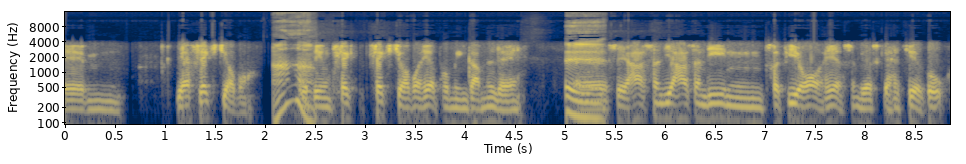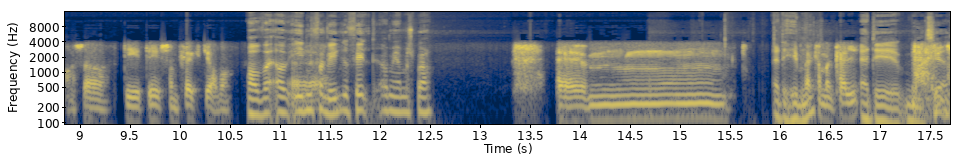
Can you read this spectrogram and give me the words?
øh, jeg er flexjobber. Ah, Så det er en flex, flexjobber her på mine gamle dage. Øh, Øh, så jeg har, sådan, jeg har sådan lige en 3-4 år her, som jeg skal have til at gå, og så det, det er som flexjobber. og, hvad, og inden for hvilket felt, om jeg må spørge? Øhm, Er det hvad hemmeligt? kan man kalde Er det militært?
